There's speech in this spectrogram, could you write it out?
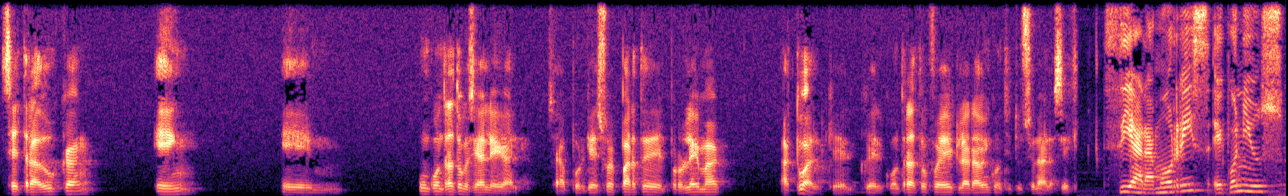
se traduzcan en em, un contrato que sea legal. O sea, porque eso es parte del problema actual, que el, que el contrato fue declarado inconstitucional. Así que... Ciara Morris, Econews.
